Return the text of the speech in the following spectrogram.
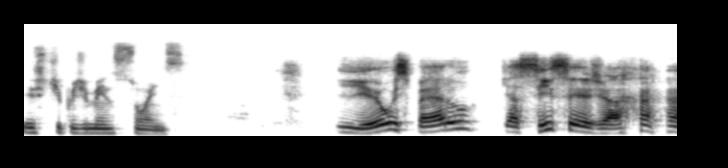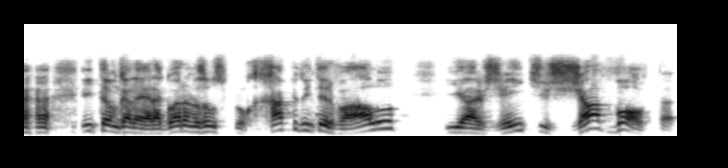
esse tipo de menções. E eu espero que assim seja. então, galera, agora nós vamos para o rápido intervalo e a gente já volta.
